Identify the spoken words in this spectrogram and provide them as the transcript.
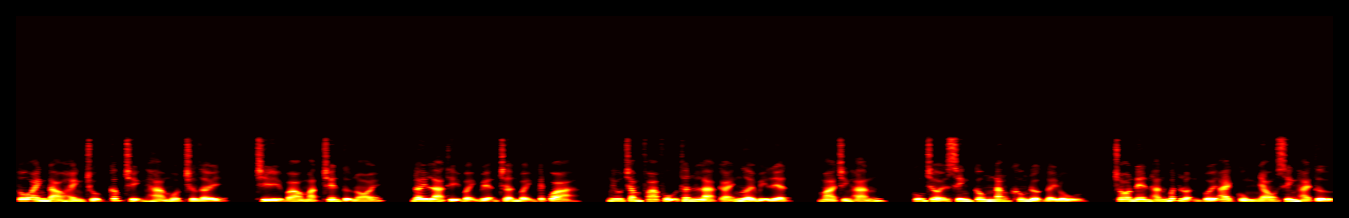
Tô Anh Đào hành chụp cấp Trịnh Hà một chương giấy, chỉ vào mặt trên tự nói, đây là thị bệnh viện trần bệnh kết quả, Ngưu Trăm phá phụ thân là cái người bị liệt, mà chính hắn, cũng trời sinh công năng không được đầy đủ, cho nên hắn bất luận với ai cùng nhau sinh hài tử,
